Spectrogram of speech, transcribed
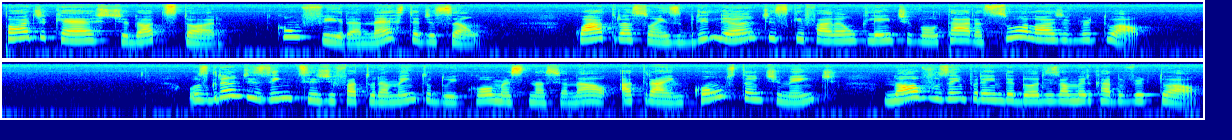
Podcast.store. Confira nesta edição quatro ações brilhantes que farão o cliente voltar à sua loja virtual. Os grandes índices de faturamento do e-commerce nacional atraem constantemente novos empreendedores ao mercado virtual.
